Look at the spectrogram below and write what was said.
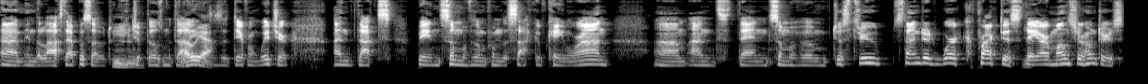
Um, in the last episode, each of those medallions Oh, yeah. is a different Witcher, and that's been some of them from the sack of Kaer Morhen, um, and then some of them just through standard work practice. They are monster hunters.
